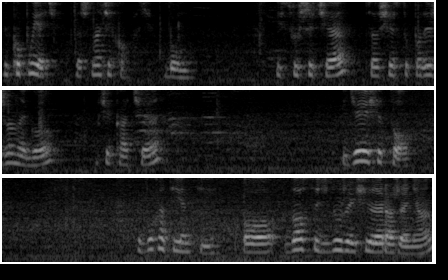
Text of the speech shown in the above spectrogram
wykopujecie, zaczynacie kopać. Bum. I słyszycie, coś jest tu podejrzanego, uciekacie, i dzieje się to. Wybucha TNT o dosyć dużej sile rażenia.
